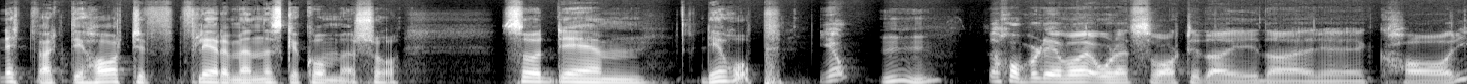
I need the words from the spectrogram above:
nettverk de har, til flere mennesker kommer. Så, så det, det er håp. ja. Mm. Jeg håper det var ålreit svar til deg der, eh, Kari.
